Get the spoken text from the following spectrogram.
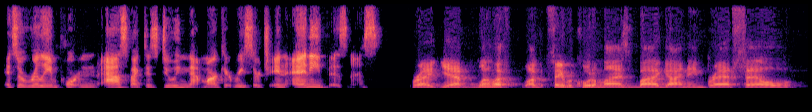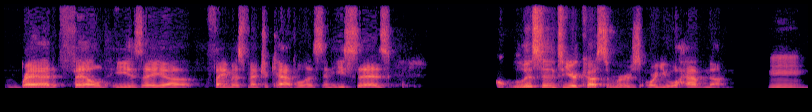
it's a really important aspect is doing that market research in any business Right. Yeah. One of my favorite quote of mine is by a guy named Brad Feld. Brad Feld. He's a uh, famous venture capitalist, and he says, "Listen to your customers, or you will have none." Mm.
